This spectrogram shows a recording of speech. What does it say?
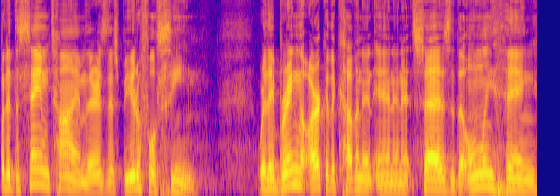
But at the same time, there is this beautiful scene where they bring the Ark of the Covenant in, and it says that the only thing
